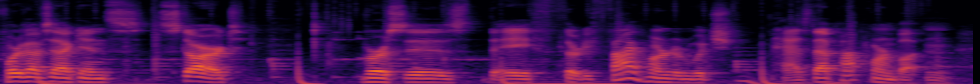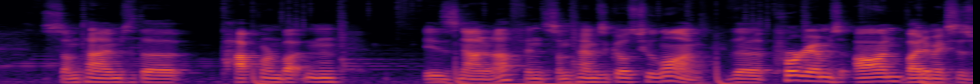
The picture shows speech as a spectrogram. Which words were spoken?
45 seconds start versus the A3500, which has that popcorn button. Sometimes the popcorn button is not enough and sometimes it goes too long. The programs on Vitamixes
